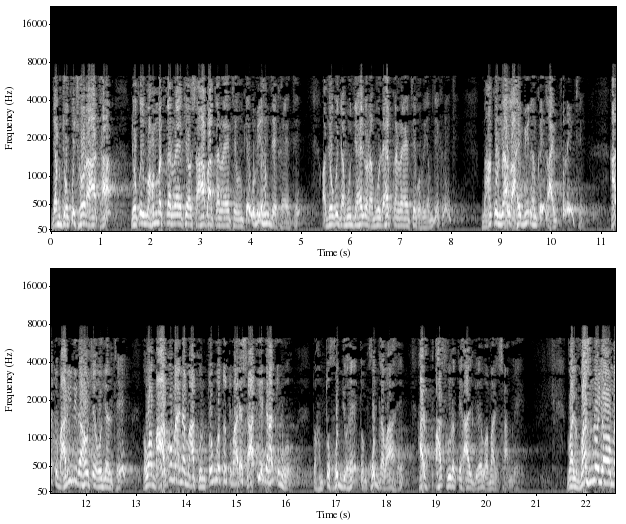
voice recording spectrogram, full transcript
जब जो कुछ हो रहा था, जो कुछ मोहम्मद कर रहे थे और साहबा कर रहे थे उनके, वो भी हम देख रहे थे। और जो कुछ अबू जहल और अबू लहब कर रहे थे, वो भी हम देख रहे थे। माकुन्ना गायबीन, हम कहीं गायब तो नहीं थे। हाँ तुम्हारी निगाहों से ओझल थे। हुआ माकुम है ना माकुन, तुम वो तो तुम्हारे साथ ही है जहाँ तुम हो। तो हम तो खुद जो है, तुम खुद गवाह है। हर हर सूरत हाल जो है वो हमारे सामने है। वल वज़न यौम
